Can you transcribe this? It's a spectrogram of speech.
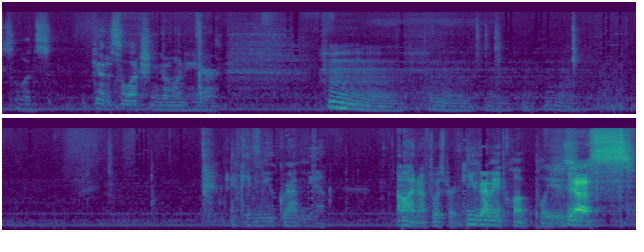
So let's get a selection going here. Hmm. And can you grab me a? Oh, I don't have to whisper. Can you grab me a club, please? Yes.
